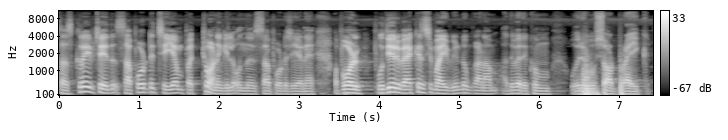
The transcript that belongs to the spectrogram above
സബ്സ്ക്രൈബ് ചെയ്ത് സപ്പോർട്ട് ചെയ്യാൻ പറ്റുവാണെങ്കിൽ ഒന്ന് സപ്പോർട്ട് ചെയ്യണേ. അപ്പോൾ പുതിയൊരു വേക്കൻസിയുമായി വീണ്ടും കാണാം. അതുവരെക്കും ഒരു ഷോർട്ട് ബ്രേക്ക്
